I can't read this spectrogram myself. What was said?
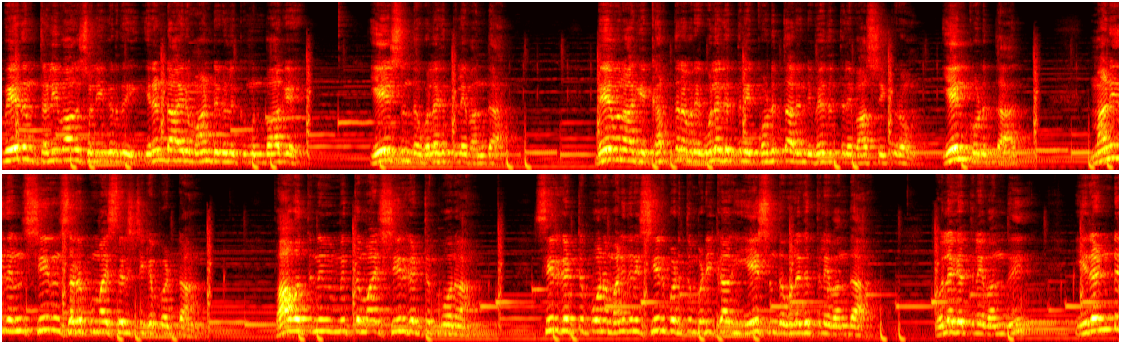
வேதம் தெளிவாக சொல்லுகிறது இரண்டாயிரம் ஆண்டுகளுக்கு முன்பாக இயேசு இந்த உலகத்திலே வந்தார். தேவனாகிய கர்த்தர் அவரை உலகத்திலே கொடுத்தார் என்று வேதத்திலே வாசிக்கிறோம். ஏன் கொடுத்தார்? மனிதன் சீரும் சிறப்புமாய் சிருஷ்டிக்கப்பட்டான். பாவத்தின் நிமித்தமாய் சீர்கட்டு போனான். சீர்கட்டு போன மனிதனை சீர்படுத்தும்படிக்காக இயேசு இந்த உலகத்திலே வந்தார். உலகத்திலே வந்து இரண்டு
